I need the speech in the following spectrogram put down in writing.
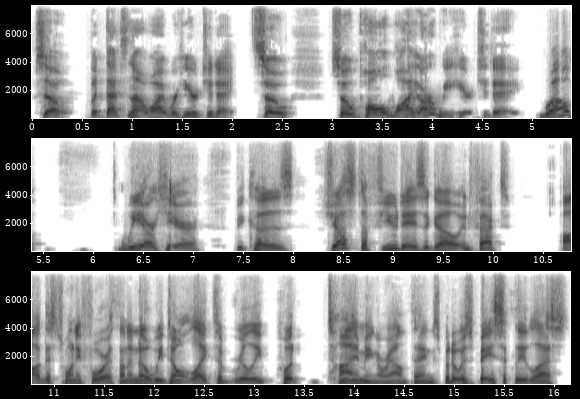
So, but that's not why we're here today. So, so Paul, why are we here today? Well, we are here because just a few days ago, in fact, August 24th, and I know we don't like to really put timing around things, but it was basically last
